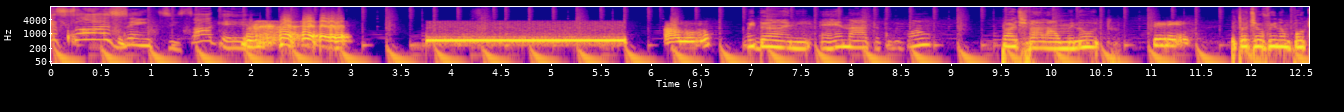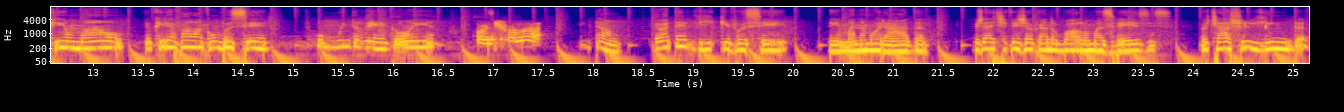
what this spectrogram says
É só a gente, só gay. Alô? Oi, Dani. É Renata, tudo bom? Pode falar um minuto? Sim. Eu tô te ouvindo um pouquinho mal. Eu queria falar com você. Tô com muita vergonha. Pode falar. Então, eu até vi que você tem uma namorada. Eu já te vi jogando bola umas vezes. Eu te acho linda.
